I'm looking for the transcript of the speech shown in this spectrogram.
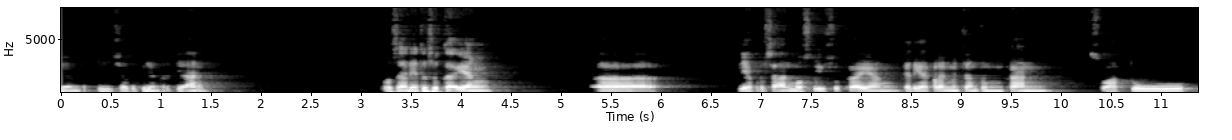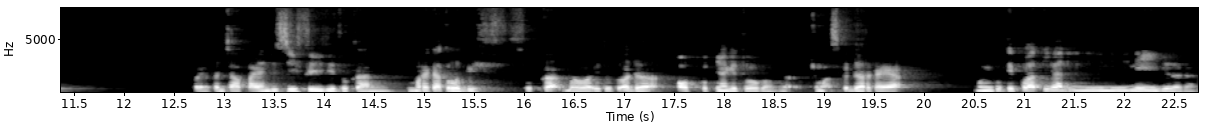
ya untuk di suatu bidang kerjaan perusahaan itu suka yang uh, ya perusahaan mostly suka yang ketika kalian mencantumkan suatu apa ya, pencapaian di CV gitu kan mereka tuh lebih suka bahwa itu tuh ada outputnya gitu loh nggak cuma sekedar kayak mengikuti pelatihan ini ini ini gitu kan.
